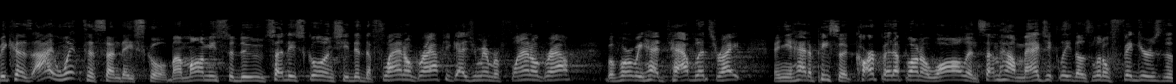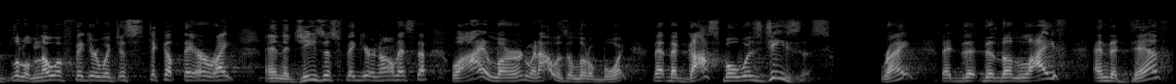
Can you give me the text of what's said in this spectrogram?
because I went to Sunday school. My mom used to do Sunday school and she did the flannel graph. You guys remember flannel graph? before we had tablets, right? And you had a piece of carpet up on a wall and somehow magically those little figures, the little Noah figure would just stick up there, right? And the Jesus figure and all that stuff. Well, I learned when I was a little boy that the gospel was Jesus, right? That the, the, the life and the death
